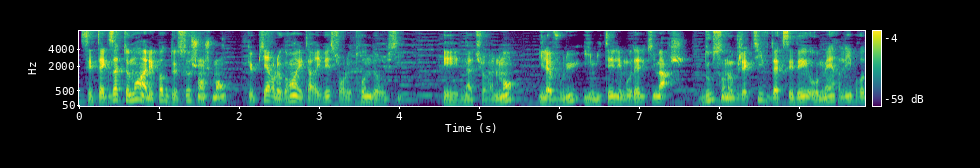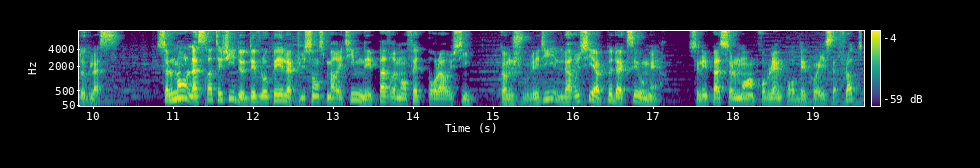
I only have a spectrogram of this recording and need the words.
C'est exactement à l'époque de ce changement que Pierre le Grand est arrivé sur le trône de Russie. Et naturellement, il a voulu imiter les modèles qui marchent, d'où son objectif d'accéder aux mers libres de glace. Seulement, la stratégie de développer la puissance maritime n'est pas vraiment faite pour la Russie. Comme je vous l'ai dit, la Russie a peu d'accès aux mers. Ce n'est pas seulement un problème pour déployer sa flotte,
